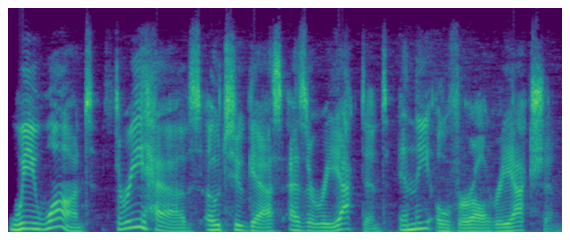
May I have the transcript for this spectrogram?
We want 3 halves O2 gas as a reactant in the overall reaction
